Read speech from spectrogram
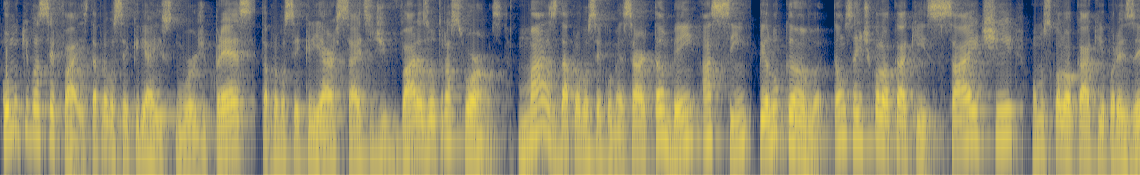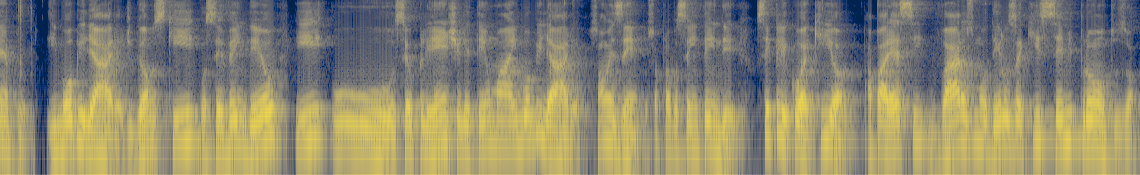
Como que você faz? Dá para você criar isso no WordPress, dá para você criar sites de várias outras formas, mas dá para você começar também assim pelo Canva. Então se a gente colocar aqui site, vamos colocar aqui, por exemplo, imobiliária. Digamos que você vendeu e o seu cliente ele tem uma imobiliária. Só um exemplo, só para você entender. Você clicou aqui, ó, aparece vários modelos aqui semi-prontos, ó,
